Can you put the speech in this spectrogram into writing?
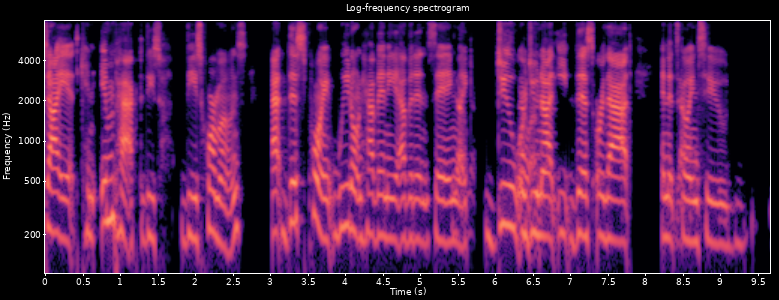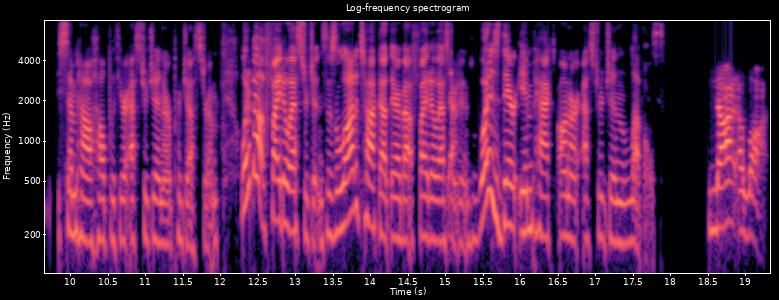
diet can impact these these hormones at this point we don't have any evidence saying no, like no. do or no, do not eat this or that and it's going to somehow help with your estrogen or progesterone. What about phytoestrogens? There's a lot of talk out there about phytoestrogens. Yeah. What is their impact on our estrogen levels? Not a lot.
